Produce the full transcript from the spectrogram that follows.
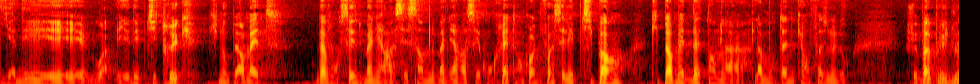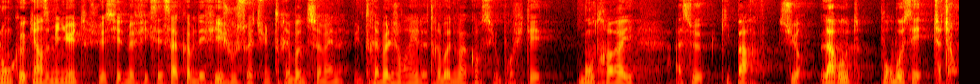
il y, a des, il y a des petits trucs qui nous permettent d'avancer de manière assez simple, de manière assez concrète. encore une fois, c'est les petits pas hein, qui permettent d'atteindre la, la montagne qui est en face de nous. Je vais pas plus long que 15 minutes. Je vais essayer de me fixer ça comme défi. Je vous souhaite une très bonne semaine, une très belle journée, de très bonnes vacances si vous profitez. Bon travail à ceux qui partent sur la route pour bosser. Ciao ciao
